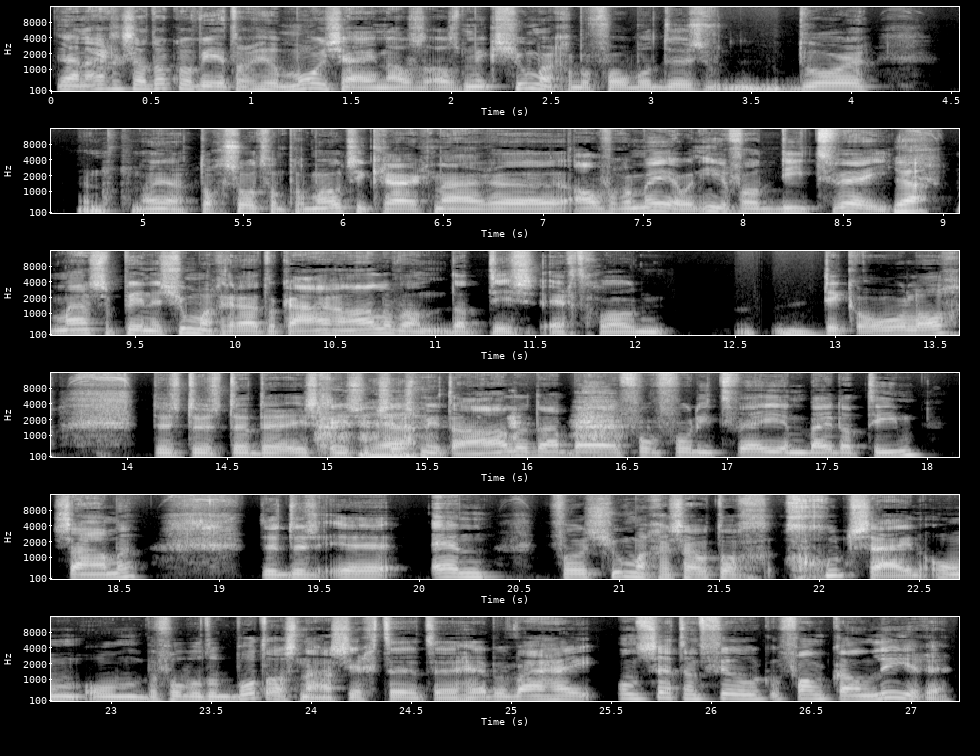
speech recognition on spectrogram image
ja, en eigenlijk zou het ook wel weer toch heel mooi zijn als, als Mick Schumacher bijvoorbeeld dus door nou ja, toch een soort van promotie krijgt naar uh, Alfa Romeo. In ieder geval die twee. Ja. Mazepin en Schumacher uit elkaar halen. Want dat is echt gewoon dikke oorlog. Dus, dus er, er is geen succes meer te halen daarbij voor, voor die twee en bij dat team samen. Dus, dus, uh, en voor Schumacher zou het toch goed zijn om, om bijvoorbeeld een Bottas naast zich te, te hebben, waar hij ontzettend veel van kan leren.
